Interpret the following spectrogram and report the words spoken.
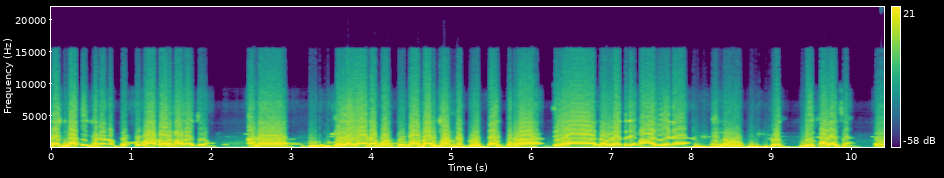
અને જ્ઞાતિજનોનો ખૂબ ખૂબ આભાર માનું છું. અને ખેલૈયાનો પણ ખૂબ આભાર કે અમને પ્રોત્સાહિત કરવા જે આ નવરાત્રીમાં આવી અને એનું દેખાડે છે. તો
